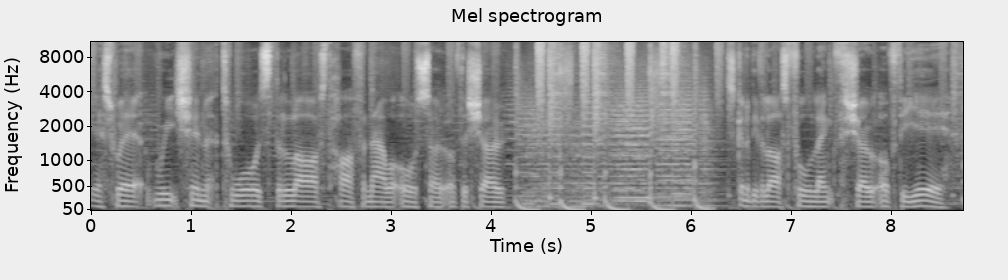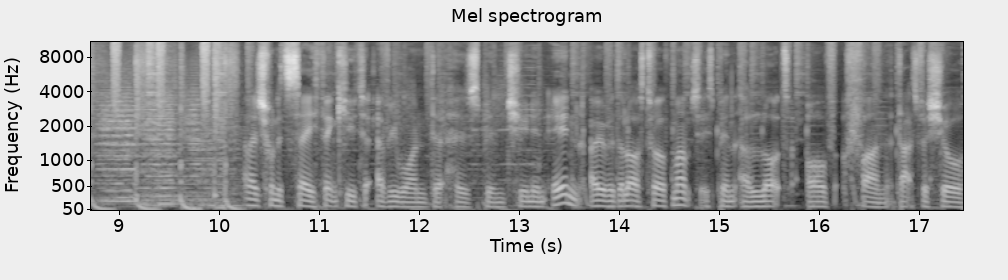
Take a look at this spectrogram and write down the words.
Yes, we're reaching towards the last half an hour or so of the show. It's going to be the last full length show of the year. And I just wanted to say thank you to everyone that has been tuning in over the last 12 months. It's been a lot of fun, that's for sure.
